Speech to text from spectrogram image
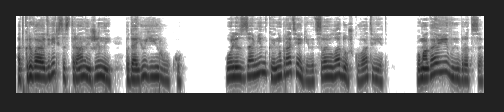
открываю дверь со стороны жены, подаю ей руку. Оля с заминкой, но протягивает свою ладошку в ответ. Помогаю ей выбраться.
